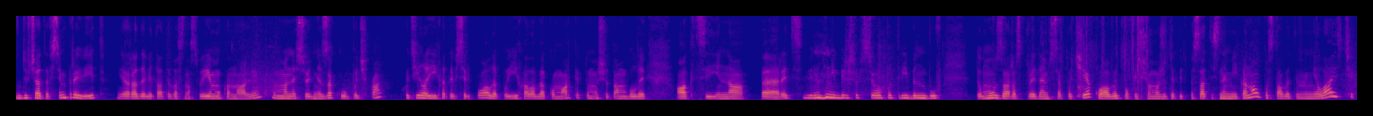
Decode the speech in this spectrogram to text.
Дівчата, всім привіт! Я рада вітати вас на своєму каналі. У мене сьогодні закупочка. Хотіла їхати в сільпо, але поїхала в екомаркет, тому що там були акції на перець. Він мені більше всього потрібен був. Тому зараз пройдемося по чеку. А ви поки що можете підписатись на мій канал, поставити мені лайчик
